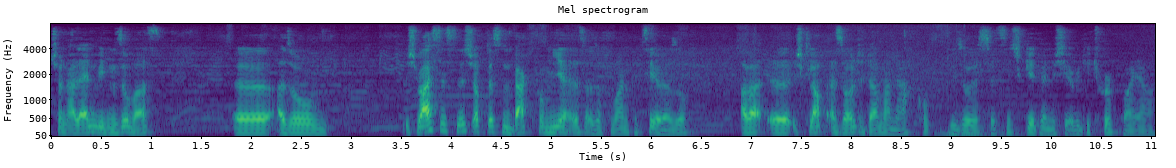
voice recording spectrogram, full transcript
schon allein wegen sowas. Äh, also, ich weiß jetzt nicht, ob das ein Bug von mir ist, also von meinem PC oder so. Aber äh, ich glaube, er sollte da mal nachgucken, wieso es jetzt nicht geht, wenn ich hier über die Tripwire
